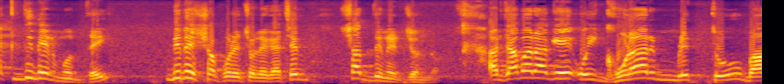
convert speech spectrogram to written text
একদিনের মধ্যেই বিদেশ সফরে চলে গেছেন সাত দিনের জন্য। আর যাবার আগে ওই ঘোড়ার মৃত্যু বা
